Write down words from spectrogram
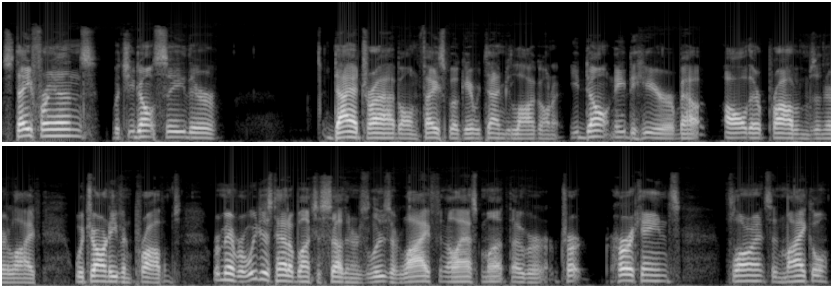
stay friends, but you don't see their diatribe on Facebook every time you log on it. You don't need to hear about all their problems in their life, which aren't even problems. Remember, we just had a bunch of Southerners lose their life in the last month over hurricanes Florence and Michael.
